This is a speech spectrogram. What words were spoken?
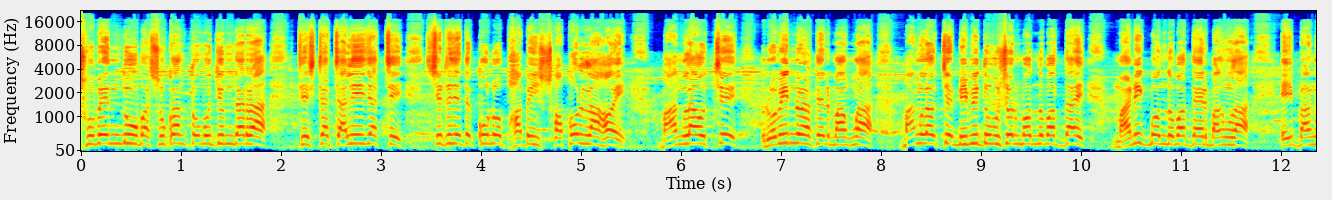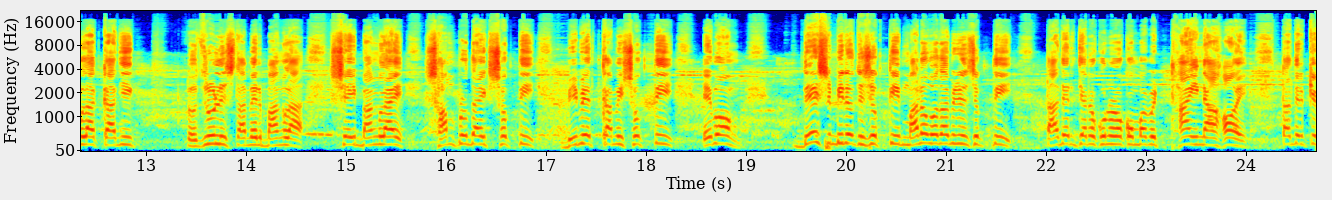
শুভেন্দু বা সুকান্ত মজুমদাররা চেষ্টা চালিয়ে যাচ্ছে, সেটা যাতে কোনোভাবেই সফল না হয়। বাংলা হচ্ছে রবীন্দ্রনাথের বাংলা বাংলা হচ্ছে বিভূতিভূষণ বন্দ্যোপাধ্যায়, মানিক বন্দ্যোপাধ্যায়ের বাংলা। এই বাংলা কাজী নজরুল ইসলামের বাংলা, সেই বাংলায় সাম্প্রদায়িক শক্তি, বিভেদকামী শক্তি এবং দেশ বিরোধী শক্তি মানবতা বিরোধী শক্তি তাদের যেন কোনো রকমভাবে ঠাঁই না হয়। তাদেরকে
